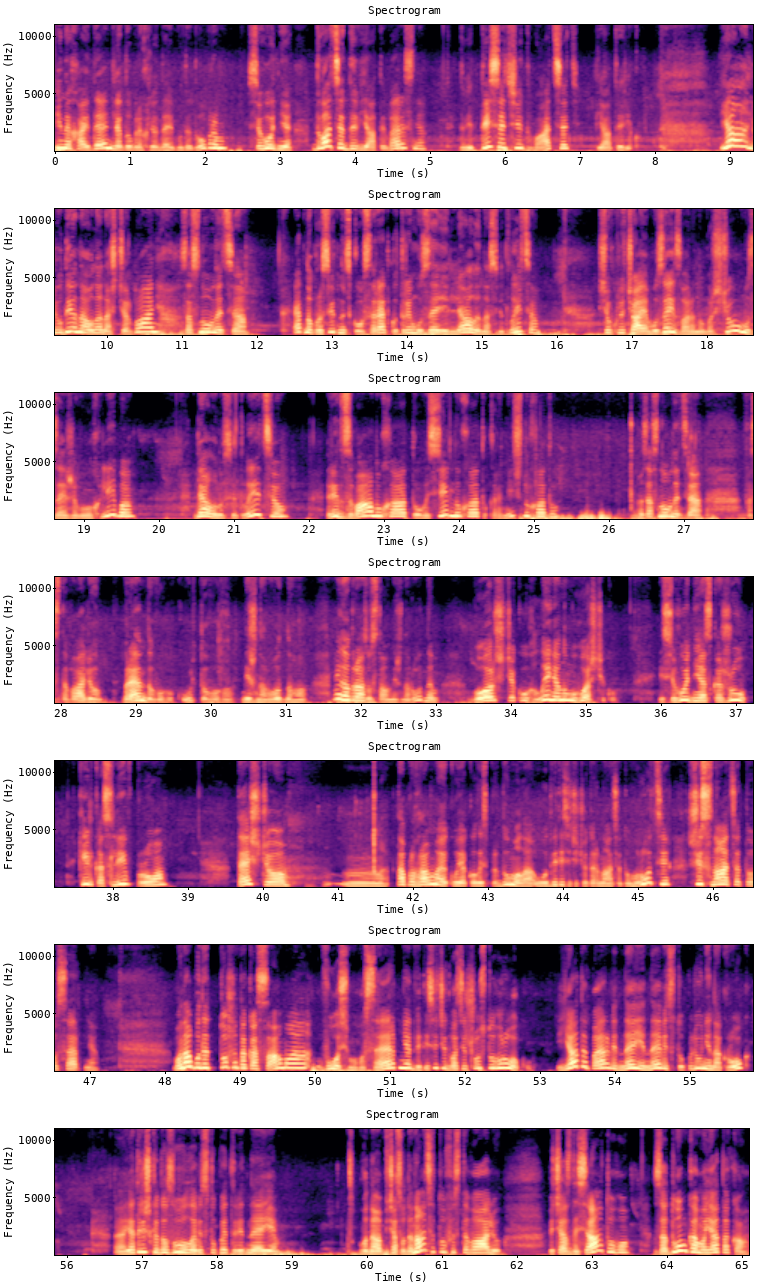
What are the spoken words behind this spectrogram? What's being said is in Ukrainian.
І нехай день для добрих людей буде добрим. Сьогодні 29 вересня 2025 рік. Я людина Олена Щербань, засновниця етнопросвітницького осередку три музеї Лялина Світлиця, що включає музей звареного борщу, музей живого хліба, Лялину світлицю, рідзвану хату, весільну хату, керамічну хату. Засновниця фестивалю брендового, культового, міжнародного. Він одразу став міжнародним борщику, глиняному горщику. І сьогодні я скажу кілька слів про те, що та програма, яку я колись придумала у 2014 році, 16 серпня, вона буде точно така сама 8 серпня 2026 року. Я тепер від неї не відступлю ні на крок. Е, Я трішки дозволила відступити від неї під час 11-го фестивалю, під час 10-го. Задумка моя така:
